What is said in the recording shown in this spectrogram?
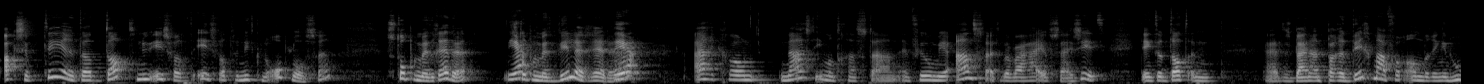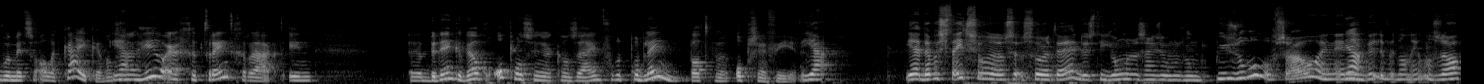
accepteren dat dat nu is wat het is, wat we niet kunnen oplossen. Stoppen met redden, Ja, stoppen met willen redden. ja, Eigenlijk gewoon naast iemand gaan staan en veel meer aansluiten bij waar hij of zij zit. Ik denk dat dat een, nou, het is bijna een paradigmaverandering in hoe we met z'n allen kijken. Want we zijn heel erg getraind geraakt in eh, bedenken welke oplossing er kan zijn voor het probleem wat we observeren. ja. Ja, dat was steeds zo'n zo- soort, hè. Dus die jongeren zijn zo'n zo'n puzzel of zo. En, en Ja. die willen we dan helemaal zo.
